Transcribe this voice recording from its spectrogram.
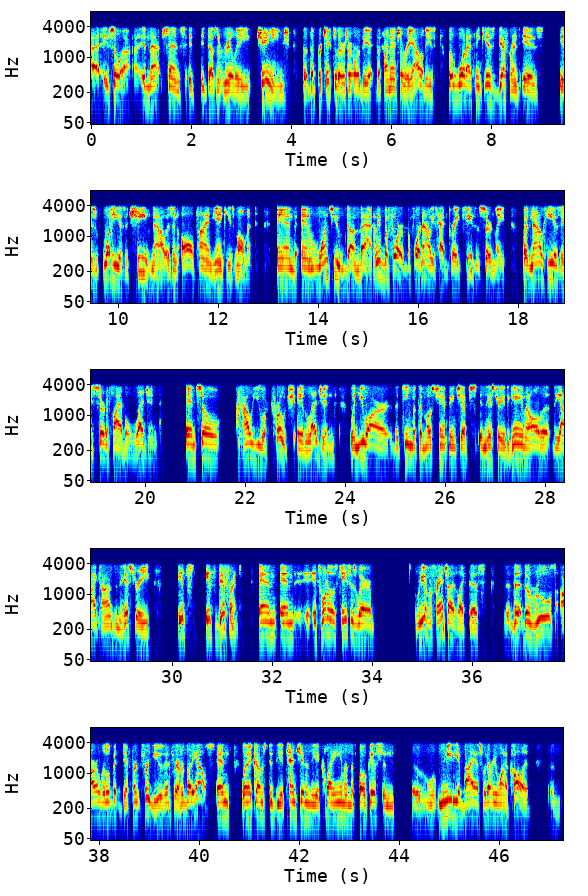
Uh, so, uh, in that sense, it, it doesn't really change the, the particulars or, or the the financial realities. But what I think is different is is what he has achieved now is an all-time Yankees moment. And and once you've done that, I mean, before before now he's had great seasons certainly, but now he is a certifiable legend. And so, how you approach a legend when you are the team with the most championships in the history of the game and all the, the icons in the history, it's it's different. And and it's one of those cases where when you have a franchise like this, the the rules are a little bit different for you than for everybody else. And when it comes to the attention and the acclaim and the focus and uh, media bias, whatever you want to call it,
